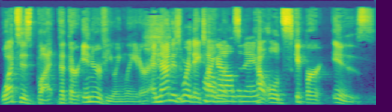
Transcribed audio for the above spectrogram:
what's his butt that they're interviewing later. And that is where they oh, tell us the how old Skipper is.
